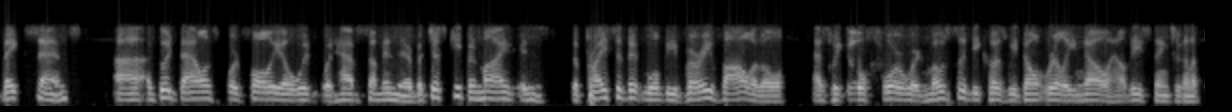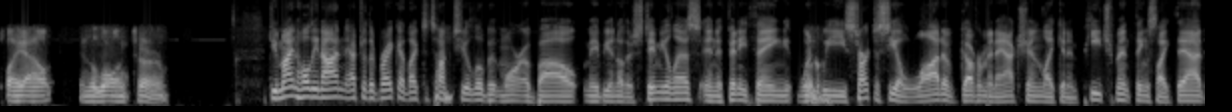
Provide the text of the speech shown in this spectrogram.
makes sense, uh, a good balanced portfolio would, would have some in there. But just keep in mind is the price of it will be very volatile as we go forward, mostly because we don't really know how these things are going to play out in the long term. Do you mind holding on after the break? I'd like to talk to you a little bit more about maybe another stimulus. And if anything, when we start to see a lot of government action, like an impeachment, things like that,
